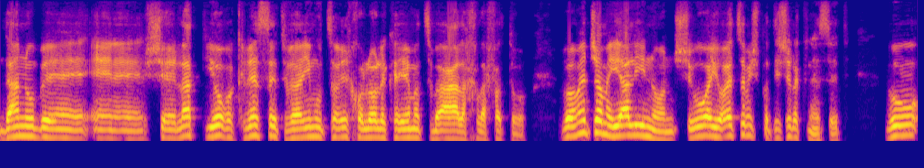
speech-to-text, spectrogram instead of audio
דנו בשאלת יו"ר הכנסת והאם הוא צריך או לא לקיים הצבעה על החלפתו. ועומד שם אייל ינון, שהוא היועץ המשפטי של הכנסת, והוא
